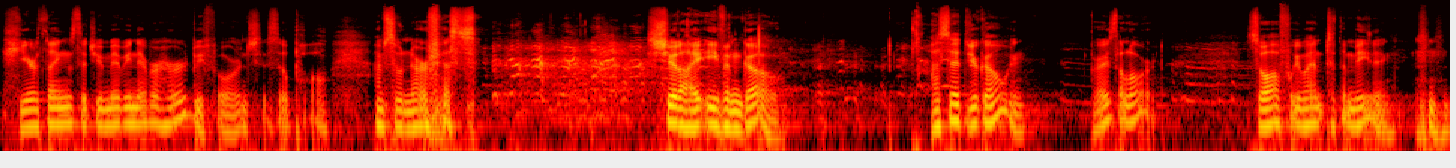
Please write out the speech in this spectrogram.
hear things that you maybe never heard before. And she says, Oh, Paul, I'm so nervous. Should I even go? I said, You're going. Praise the Lord. So off we went to the meeting.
